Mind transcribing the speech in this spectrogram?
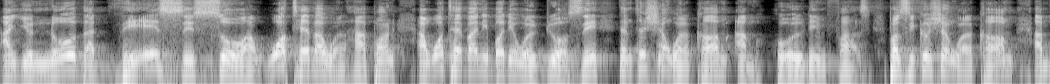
and you know that this is so and whatever will happen and whatever anybody will do or say, temptation will come, I'm holding fast. Persecution will come, I'm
